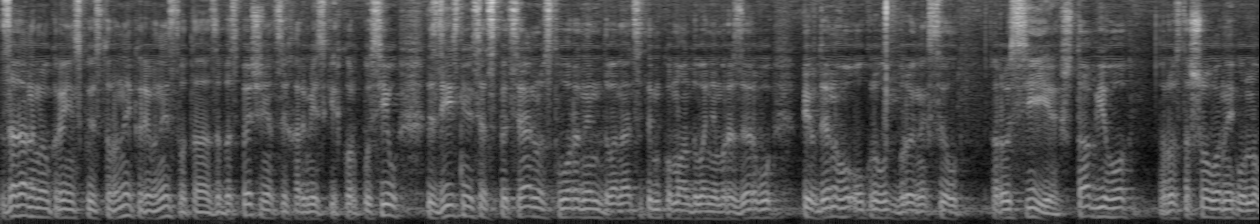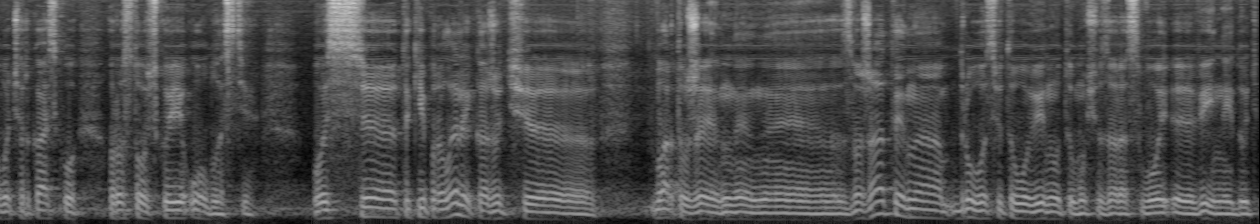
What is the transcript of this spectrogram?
За даними української сторони, керівництво та забезпечення цих армійських корпусів здійснюється спеціально створеним 12-тим командуванням резерву Південного округу збройних сил Росії. Штаб його розташований у Новочеркаську Ростовської області. Ось е, такі паралелі кажуть. е, Варто вже не, не зважати на Другу світову війну, тому що зараз е, війни йдуть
